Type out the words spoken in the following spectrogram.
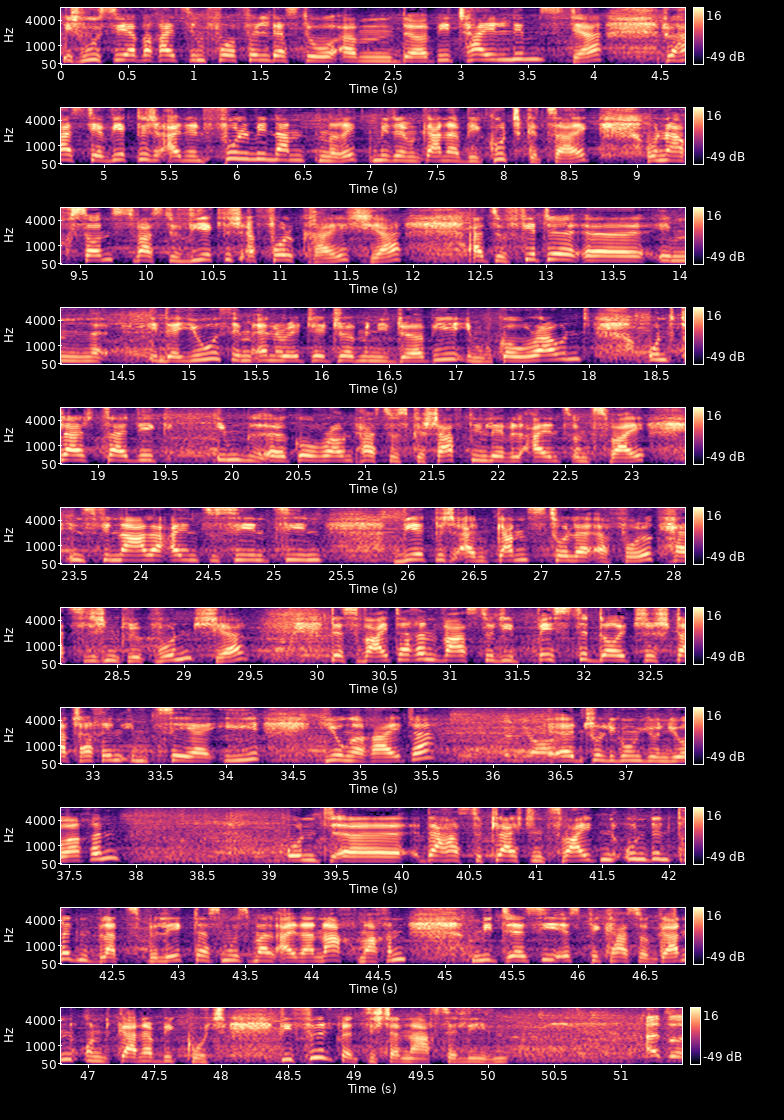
Ich wusste ja bereits im Vorfeld, dass du am Derby teilnimmst. Ja? Du hast ja wirklich einen fulminanten Ritt mit dem Gonna Be Good gezeigt. Und auch sonst warst du wirklich erfolgreich. Ja? Also vierte äh, im, in der Youth im NRAJ Germany Derby im Go-Round und gleichzeitig im äh, Go-Round hast du es geschafft, in Level 1 und 2 ins Finale einzuziehen. Wirklich ein ganz toller Erfolg. Herzlichen Glückwunsch. Ja? Des Weiteren warst du die beste deutsche Statterin im CRI, junge Reiter, äh, Entschuldigung, Junioren. Und äh, da hast du gleich den zweiten und den dritten Platz belegt. Das muss mal einer nachmachen mit äh, CS Picasso Gun und Gunner Be Good. Wie fühlt man sich danach, Celine? Also,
